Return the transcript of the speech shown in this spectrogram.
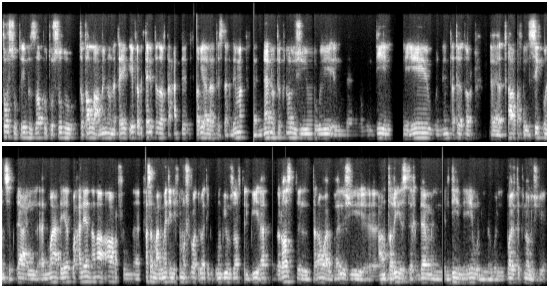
ترصد إيه بالظبط وترصده تطلع منه نتائج إيه فبالتالي بتقدر تحدد الطريقة اللي هتستخدمها. النانو تكنولوجي والجي ال DNA وإن أنت تقدر تعرف ال sequence بتاع الأنواع ديت. وحاليا أنا أعرف إن حسب معلوماتي إن في مشروع دلوقتي بتقوم بيه وزارة البيئة برصد التنوع البيولوجي عن طريق استخدام ال DNA وال biotechnology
